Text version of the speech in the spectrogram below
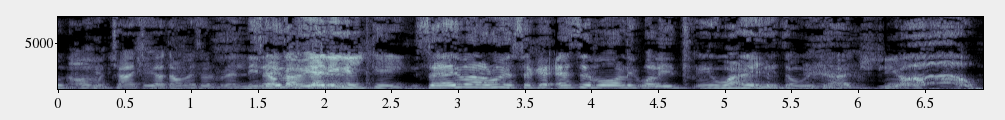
ok. No, muchachos, yo hasta me sorprendí. Se No iba- cabía se- ni en el cake. Se iba la luz y sé que ese bol igualito. Igualito, muchachos. No.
